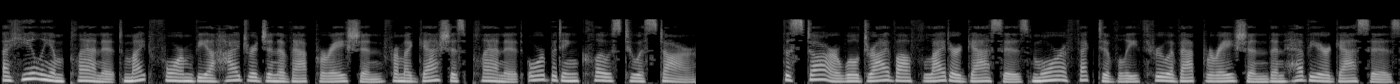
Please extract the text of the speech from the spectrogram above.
A helium planet might form via hydrogen evaporation from a gaseous planet orbiting close to a star. The star will drive off lighter gases more effectively through evaporation than heavier gases,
